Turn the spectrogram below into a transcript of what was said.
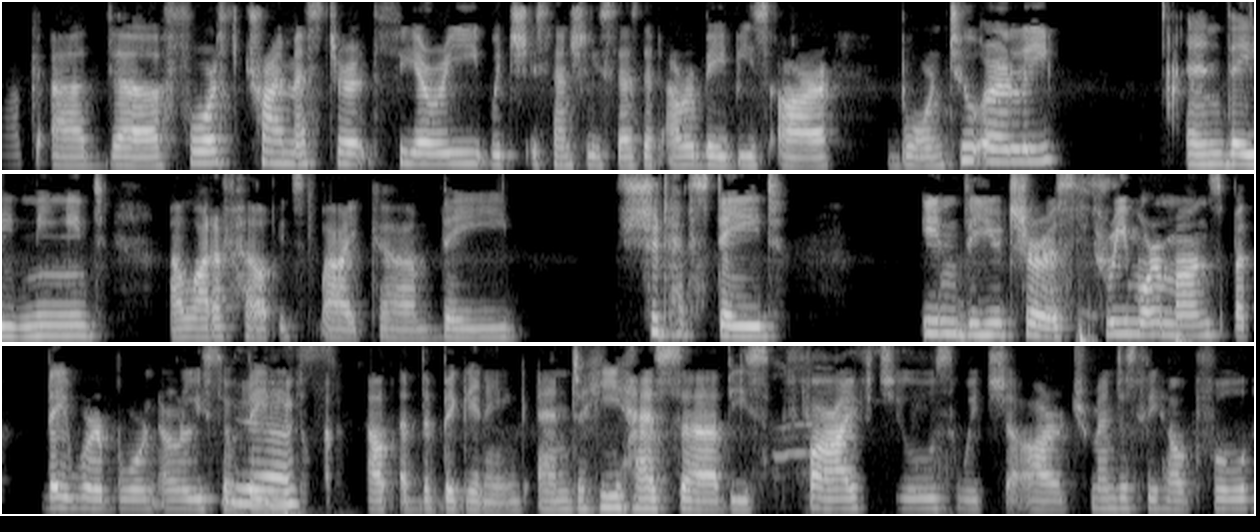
block. Uh, the fourth trimester theory, which essentially says that our babies are born too early and they need a lot of help. It's like um, they should have stayed in the uterus three more months, but they were born early, so yes. they need a lot of help at the beginning. And he has uh, these five tools which are tremendously helpful.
